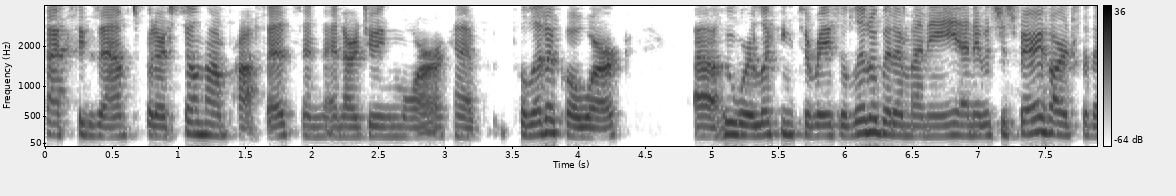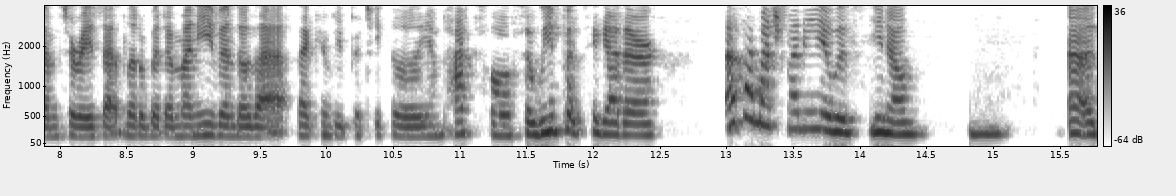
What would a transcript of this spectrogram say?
tax exempt but are still nonprofits and, and are doing more kind of political work. Uh, who were looking to raise a little bit of money, and it was just very hard for them to raise that little bit of money, even though that that can be particularly impactful. So we put together not that much money. It was, you know, a,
